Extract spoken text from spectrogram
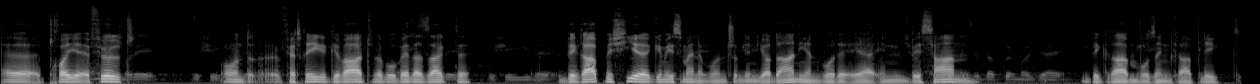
äh, Treue erfüllt und äh, Verträge gewahrt. Und Abu Bella sagte, begrab mich hier gemäß meinem Wunsch. Und in Jordanien wurde er in Besan begraben, wo sein Grab liegt.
